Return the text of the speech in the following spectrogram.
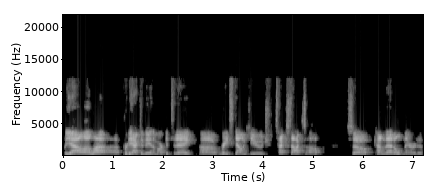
but yeah, a lot, a pretty active day in the market today. Uh, rates down huge, tech stocks up. So kind of that old narrative.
